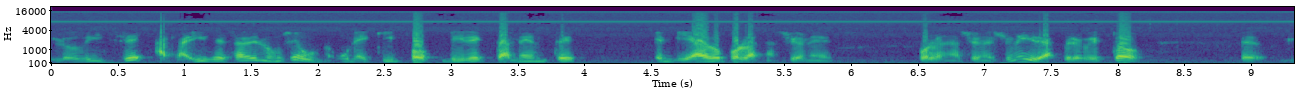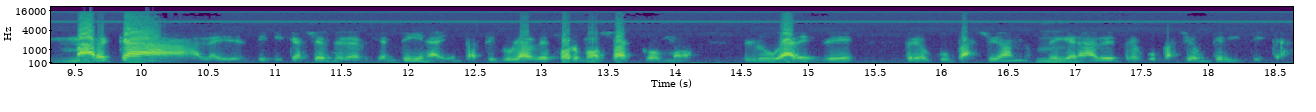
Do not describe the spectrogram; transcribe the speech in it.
lo dice, a raíz de esa denuncia, un, equipo directamente enviado por las Naciones por las Naciones Unidas. Pero esto eh, marca la identificación de la Argentina y en particular de Formosa como lugares de preocupación, de mm. grave preocupación crítica,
